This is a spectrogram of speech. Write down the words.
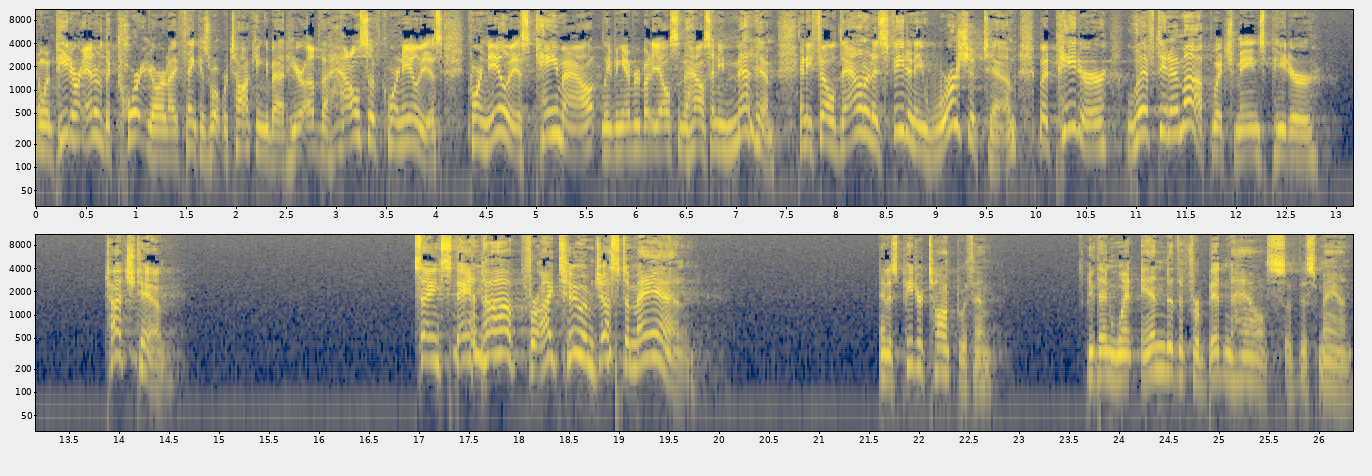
And when Peter entered the courtyard, I think is what we're talking about here, of the house of Cornelius, Cornelius came out, leaving everybody else in the house, and he met him, and he fell down at his feet and he worshiped him, but Peter lifted him up, which means Peter touched him saying, Stand up, for I too am just a man. And as Peter talked with him, he then went into the forbidden house of this man.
